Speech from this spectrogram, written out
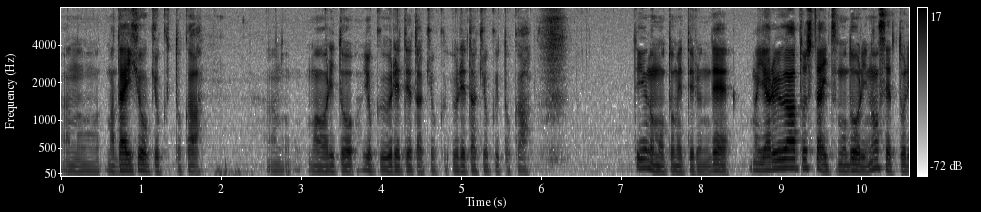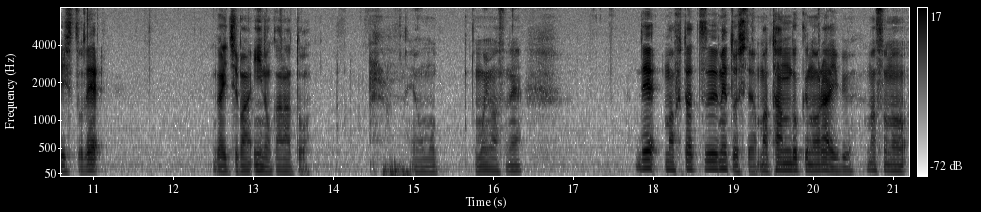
あの、まあ、代表曲とかあの、まあ、割とよく売れてた曲売れた曲とかっていうのを求めてるんで、まあ、やる側としてはいつも通りのセットリストでが一番いいのかなと思思いますね。で、まあ、2つ目としては、まあ、単独のライブ、まあ、その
